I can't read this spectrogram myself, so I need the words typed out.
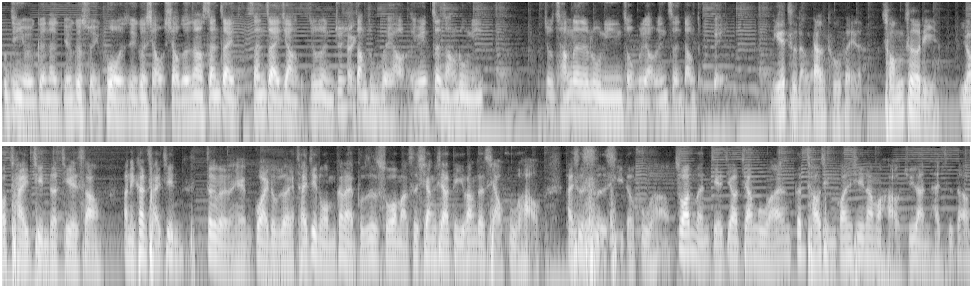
附近有一个那有一个水泊，一个小小的那山寨山寨这样子，就说你就去当土匪好了，因为正常路你就常人的路你已经走不了了，你只能当土匪，也只能当土匪了。从这里。由柴进的介绍，啊，你看柴进这个人也很怪，对不对？柴进我们刚才不是说嘛，是乡下地方的小富豪，还是世袭的富豪，专门结交江湖啊，跟朝廷关系那么好，居然还知道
